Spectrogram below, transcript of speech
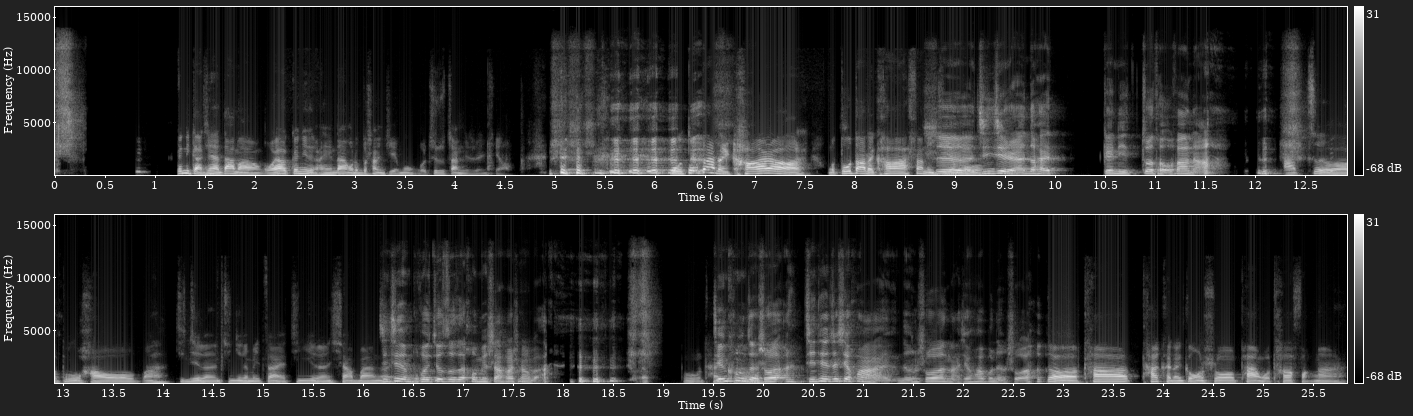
跟你感情很大吗？我要跟你的感情大，我都不上你节目，我就是占你的人情。我多大的咖呀！我多大的咖，上你节目是经纪人都还给你做头发呢。啊？这不好啊！经纪人，经纪人没在，经纪人下班了。经纪人不会就坐在后面沙发上吧？不，太监控着说，啊今天这些话能说，哪些话不能说？这他他可能跟我说怕我塌房啊。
